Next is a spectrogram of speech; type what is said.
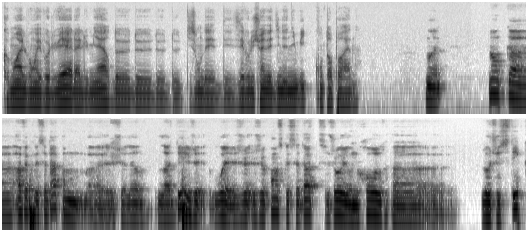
comment elles vont évoluer à la lumière de disons, des, des, évolutions et des dynamiques contemporaines. Ouais. Donc, euh, avec le Sadat, comme euh, je l'ai dit, je, ouais, je, je, pense que Sadat joue un rôle euh, logistique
